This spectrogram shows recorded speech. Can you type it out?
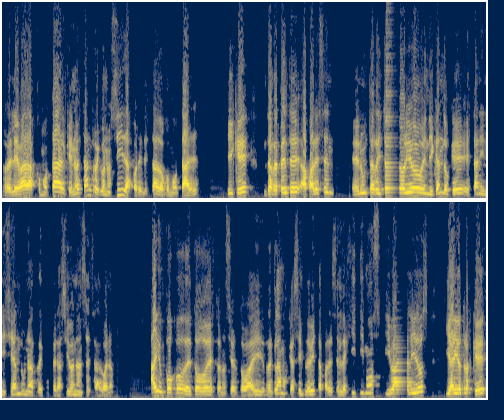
relevadas como tal, que no están reconocidas por el Estado como tal, y que de repente aparecen en un territorio indicando que están iniciando una recuperación ancestral. Bueno, hay un poco de todo esto, ¿no es cierto? Hay reclamos que a simple vista parecen legítimos y válidos y hay otros que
